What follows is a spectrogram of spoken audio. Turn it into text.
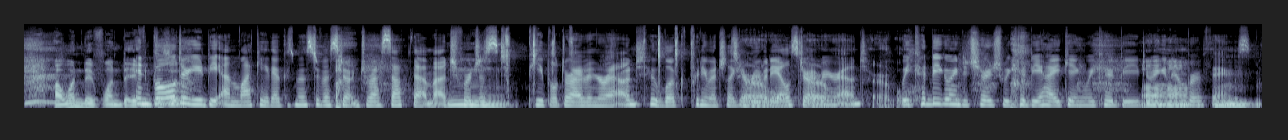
I wonder if one day In does it- Boulder, you'd be unlucky though, because most of us don't dress up that much. We're just people driving around who look pretty much like everybody Mm. Else driving terrible, around. terrible. We could be going to church. We could be hiking. We could be doing a number of things.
